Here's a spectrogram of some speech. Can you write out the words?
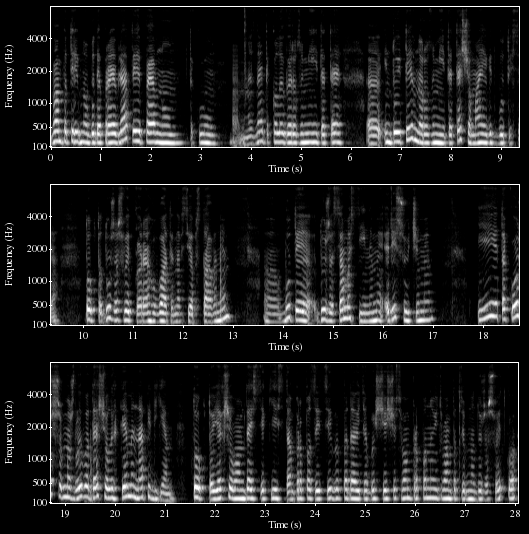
вам потрібно буде проявляти певну таку, знаєте, коли ви розумієте те, інтуїтивно розумієте те, що має відбутися. Тобто дуже швидко реагувати на всі обставини, е, бути дуже самостійними, рішучими. І також, можливо, дещо легкими на під'єм. Тобто, якщо вам десь якісь там пропозиції випадають або ще щось вам пропонують, вам потрібно дуже швидко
